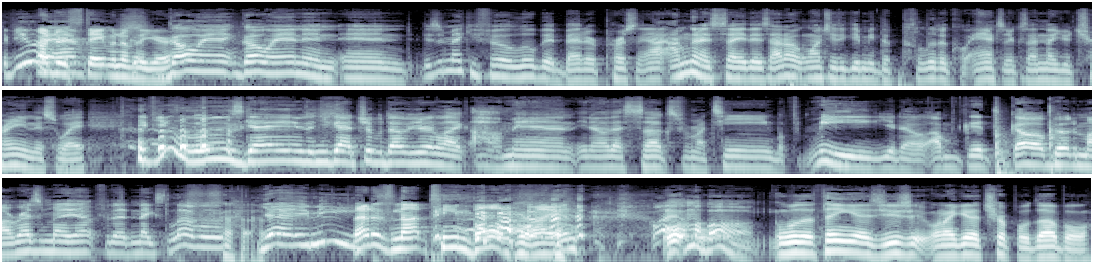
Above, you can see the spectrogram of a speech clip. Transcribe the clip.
if you were to Understatement of the year. Go in, go in, and and does it make you feel a little bit better personally? I, I'm going to say this. I don't want you to give me the political answer because I know you're trained this way. If you lose games and you got triple double, you're like, oh man, you know that sucks for my team, but for me, you know, I'm good to go, building my resume up for that next level. Yay me! That is not team ball, Brian. What? I'm a ball. Well, the thing is, usually when I get a triple double,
